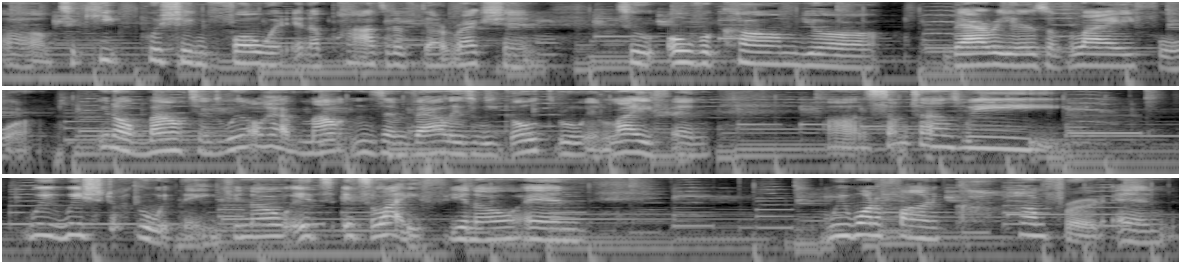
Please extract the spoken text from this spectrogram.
um, to keep pushing forward in a positive direction to overcome your barriers of life or you know mountains. We all have mountains and valleys we go through in life and uh, sometimes we we we struggle with things you know? It's it's life you know? And we want to find comfort and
